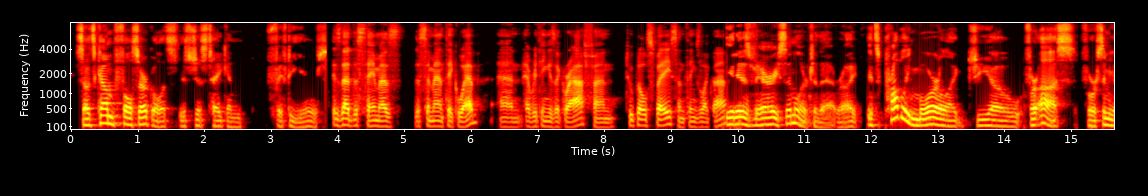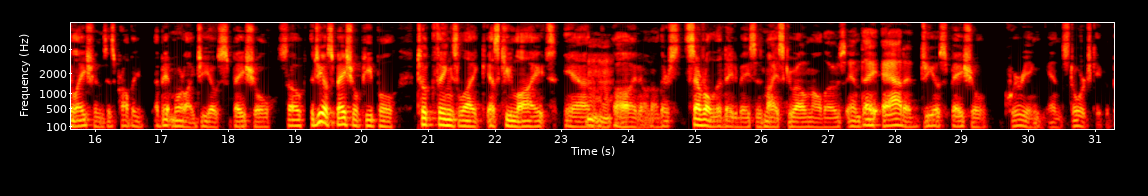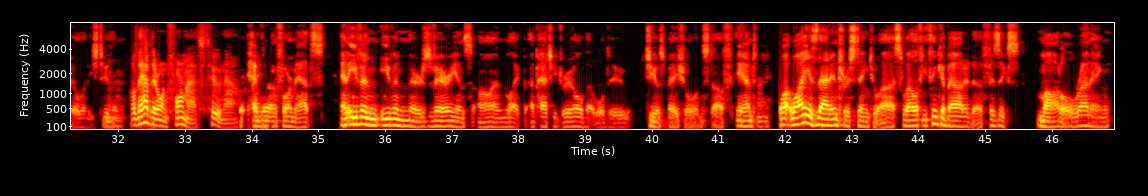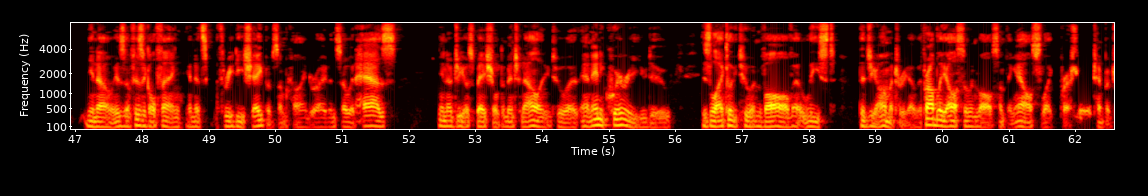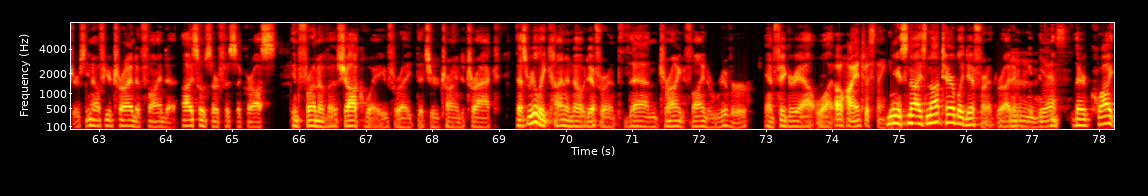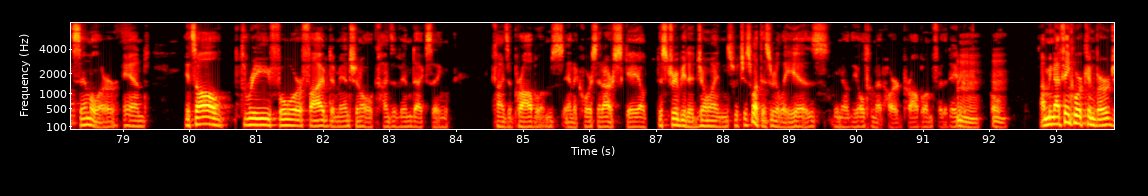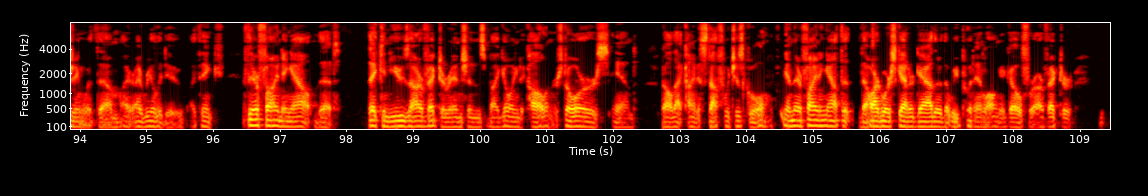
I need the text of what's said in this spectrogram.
So it's come full circle. It's it's just taken 50 years. Is that the same as the semantic web and everything is a graph and tuple space and things like that? It is very similar to that, right? It's probably more like geo for us for simulations. It's probably a bit more like geospatial. So the geospatial people took things like SQLite and mm-hmm. uh, I don't know, there's several of the databases, MySQL and all those, and they added geospatial querying and storage capabilities to mm-hmm. them. Well, they have their own formats too now. They have their own formats. And even even there's variants on like Apache Drill that will do geospatial and stuff. And right. why, why is that interesting to us? Well, if you think about it, a physics model running, you know, is a physical thing and it's 3D shape of some kind, right? And so it has, you know, geospatial dimensionality to it. And any query you do is likely to involve at least the geometry of it. Probably also involves something else like pressure or temperatures. You know, if you're trying to find an isosurface across in front of a shock wave, right, that you're trying to track, that's really kind of no different than trying to find a river and figure out what. Oh, how interesting! I mean, it's not it's not terribly different, right? Mm, I mean, yes, they're quite similar, and it's all three, four, five dimensional kinds of indexing kinds of problems. And of course, at our scale, distributed joins, which is what this really is, you know, the ultimate hard problem for the data. Mm-hmm. I mean, I think we're converging with them. I, I really do. I think they're finding out that they can use our vector engines by going to columnar stores and all that kind of stuff, which is cool. And they're finding out that the hardware scatter gather that we put in long ago for our vector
